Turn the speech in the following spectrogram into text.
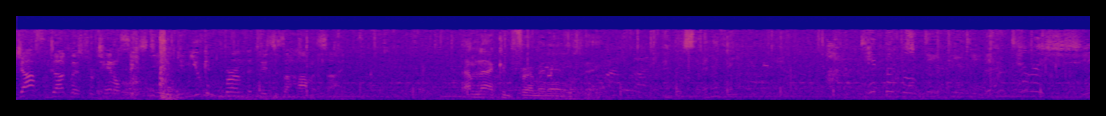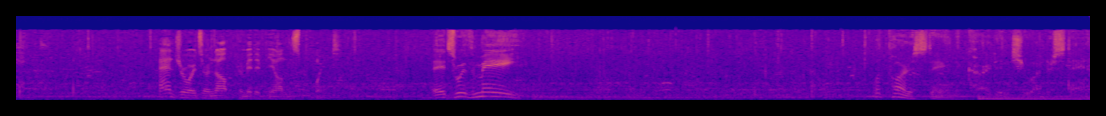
Josh Douglas for Channel 16. Can you confirm that this is a homicide? I'm not confirming anything. Typical DPD. They don't tell us shit. Androids are not permitted beyond this point. It's with me. What part of staying in the car didn't you understand?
